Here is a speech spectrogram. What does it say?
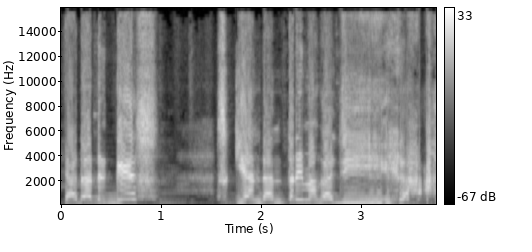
Ya ada deh guys. Sekian dan terima gaji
